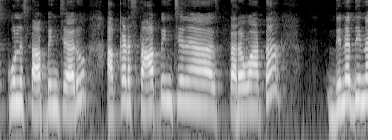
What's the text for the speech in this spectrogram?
స్కూల్ని స్థాపించారు. అక్కడ స్థాపించిన తర్వాత దినదిన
